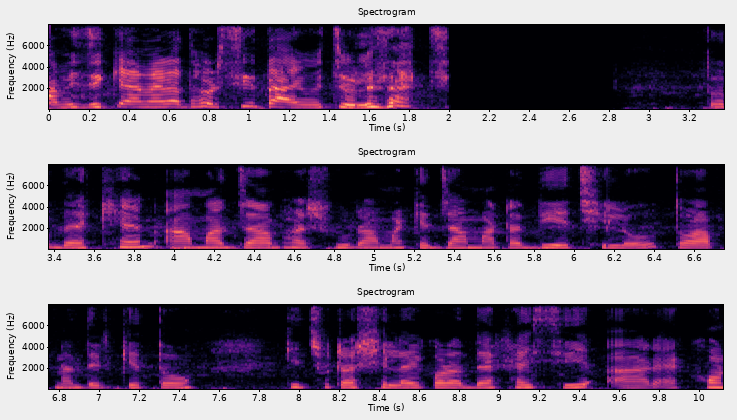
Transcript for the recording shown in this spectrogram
আমি যে ক্যামেরা ধরছি, তাই ও চলে যাচ্ছে। তো দেখেন, আমার যা ভাসুর আমাকে জামাটা দিয়েছিল, তো আপনাদেরকে তো কিছুটা সেলাই করা দেখাইছি, আর এখন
